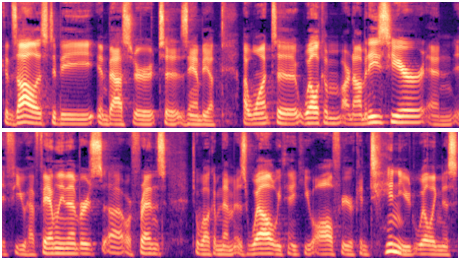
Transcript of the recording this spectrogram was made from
Gonzalez to be ambassador to Zambia. I want to welcome our nominees here, and if you have family members uh, or friends, to welcome them as well. We thank you all for your continued willingness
